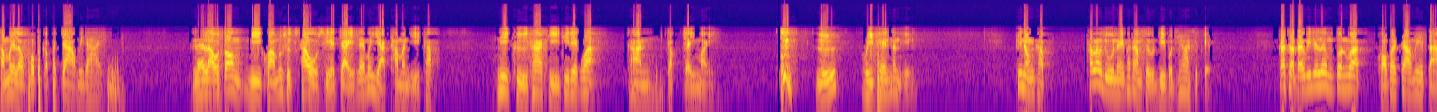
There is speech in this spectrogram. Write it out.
ทำให้เราพบกับพระเจ้าไม่ได้ และเราต้องมีความรู้สึกเศร้าเสียใจและไม่อยากทำมันอีกครับ นี่คือท่าทีที่เรียกว่าการกลับใจใหม่ หรือ repent นั่นเอง พี่น้องครับ ถ้าเราดูในพระธรรมสดุดีบทที่ห้าสิบเอ็ดกษัตริย์ดาวิดได้เริ่มต้นว่าขอพระเจ้าเมตตา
